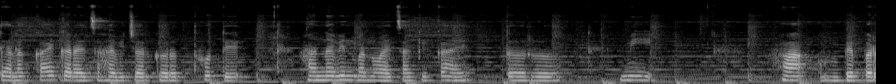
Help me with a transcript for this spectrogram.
त्याला काय करायचा हा विचार करत होते. हा नवीन बनवायचा की काय? तर मी हा पेपर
